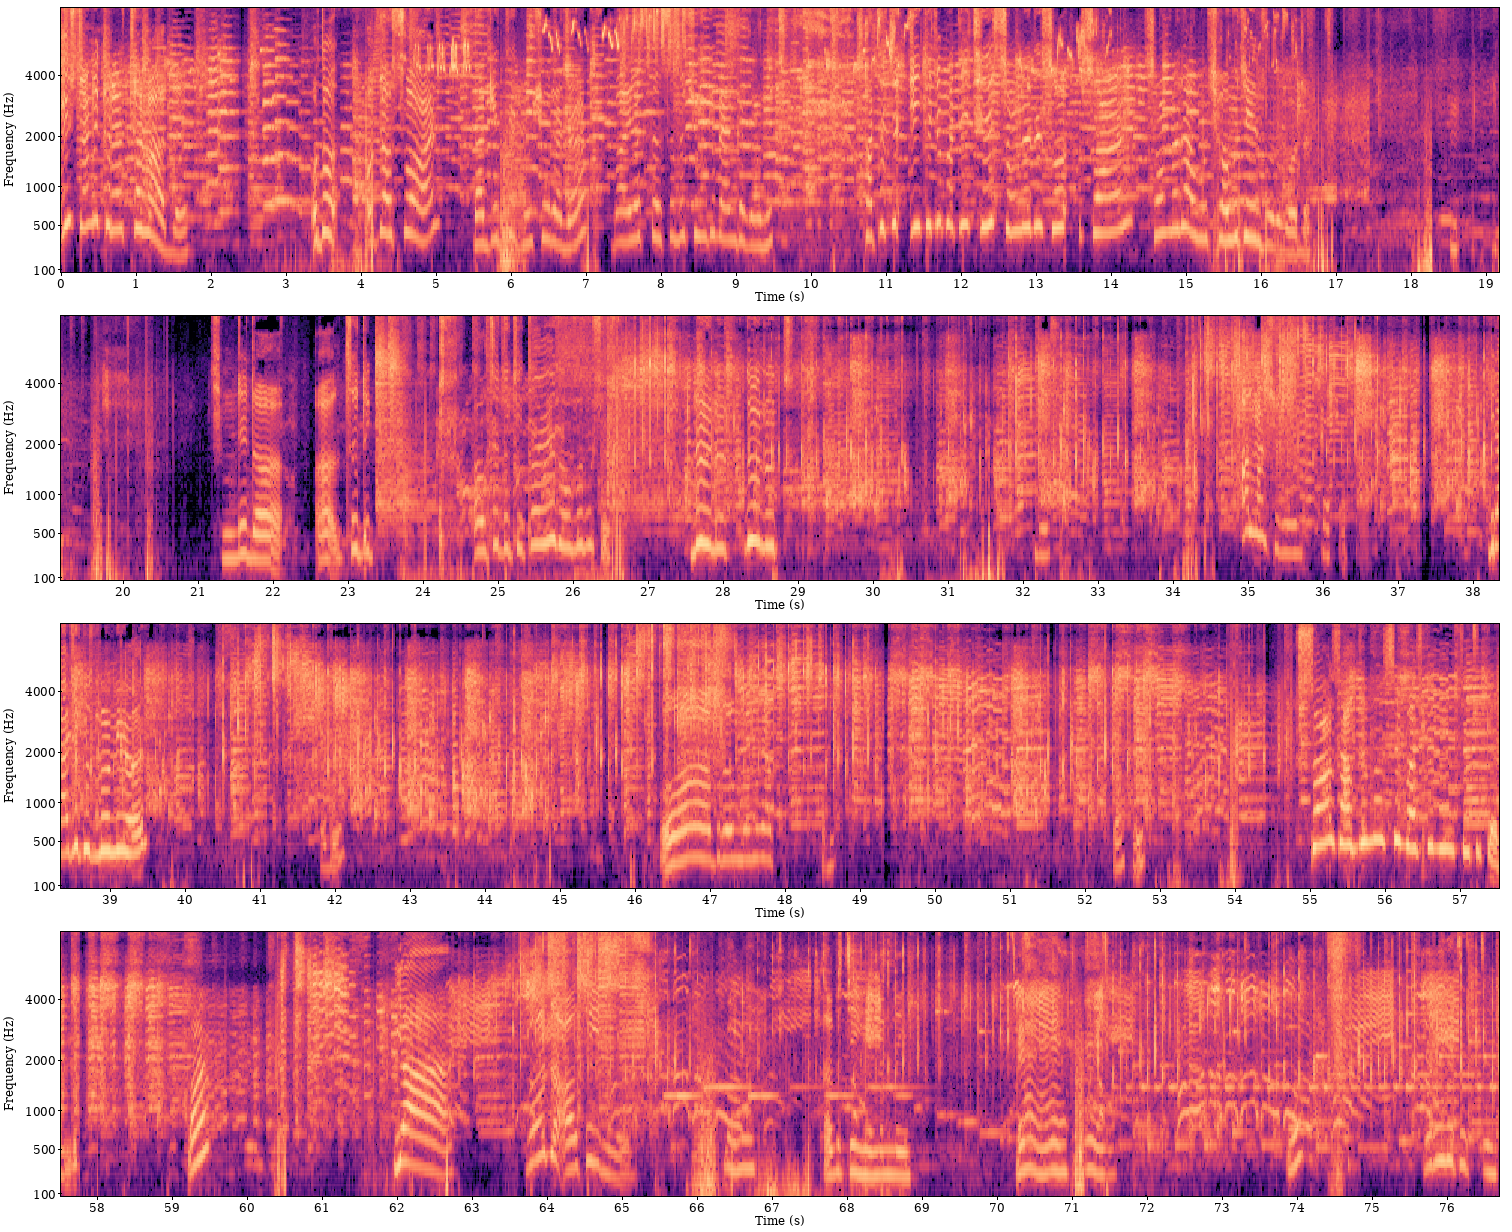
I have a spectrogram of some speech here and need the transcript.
Üç tane karakter vardı. O da o da soğan. Ben getirdim şurada. Bayrak tasılı çünkü ben kazandım. Patates, ilk önce patates, sonra da so soğan, sonra da havuç. Havuç en zoru bu arada. Şimdi daha 6 dak 6 dakikaya doldurmuşuz. Nünüt, nünüt. Dur. Al lan şunu. Birazcık hızlanıyor. Hadi. Oo, programı yap. Hadi. Lan, hayır. Şu an saldırması başka bir çocuk geldi. Lan. Ya. Bu arada altı yirmi. Beni. Kabetin yanındayım. Nereye getirdin?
